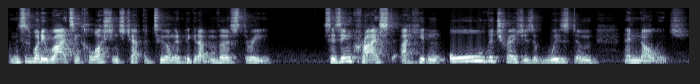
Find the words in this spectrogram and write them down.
And this is what he writes in Colossians chapter 2. I'm going to pick it up in verse 3. Says, In Christ are hidden all the treasures of wisdom and knowledge.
